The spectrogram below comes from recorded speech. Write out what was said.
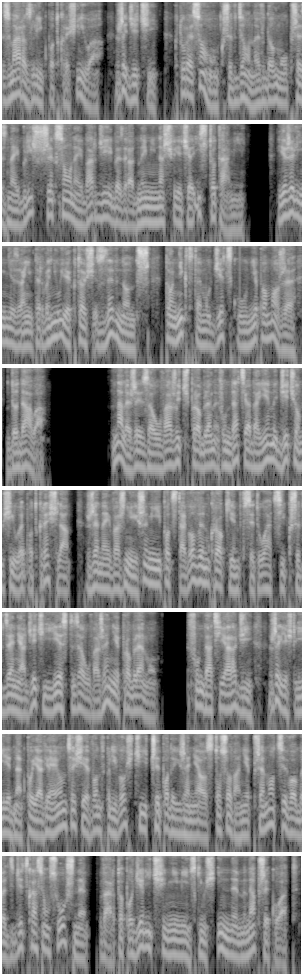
Zmarzlik podkreśliła, że dzieci, które są krzywdzone w domu przez najbliższych są najbardziej bezradnymi na świecie istotami. Jeżeli nie zainterweniuje ktoś z zewnątrz, to nikt temu dziecku nie pomoże, dodała. Należy zauważyć problem Fundacja Dajemy Dzieciom Siłę podkreśla, że najważniejszym i podstawowym krokiem w sytuacji krzywdzenia dzieci jest zauważenie problemu. Fundacja radzi, że jeśli jednak pojawiające się wątpliwości czy podejrzenia o stosowanie przemocy wobec dziecka są słuszne, warto podzielić się nimi z kimś innym na przykład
